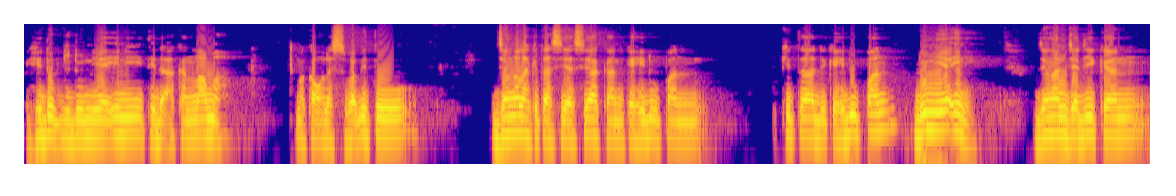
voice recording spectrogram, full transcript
hidup di dunia ini tidak akan lama. Maka oleh sebab itu janganlah kita sia-siakan kehidupan kita di kehidupan dunia ini. Jangan jadikan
